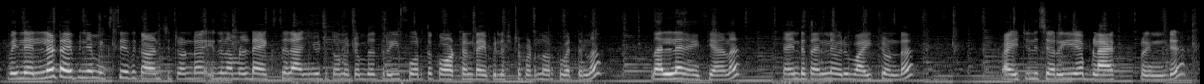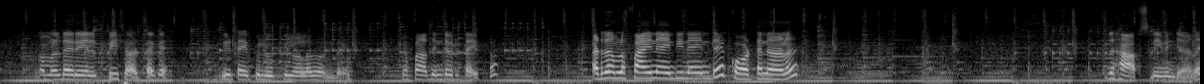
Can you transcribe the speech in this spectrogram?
അപ്പോൾ ഇതിൽ എല്ലാ ടൈപ്പും ഞാൻ മിക്സ് ചെയ്ത് കാണിച്ചിട്ടുണ്ട്. ഇത് നമ്മളുടെ എക്സൽ അഞ്ഞൂറ്റി തൊണ്ണൂറ്റൊമ്പത് ത്രീ ഫോർത്ത് കോട്ടൺ ടൈപ്പിൽ ഇഷ്ടപ്പെടുന്നവർക്ക് പറ്റുന്ന നല്ല നൈറ്റിയാണ്. അതിന്റെ തന്നെ ഒരു വൈറ്റ് ഉണ്ട്. വൈറ്റിൽ ചെറിയ ബ്ലാക്ക് പ്രിന്റ് നമ്മളുടെ ഒരു എൽ പി ഷർട്ടൊക്കെ ഈ ടൈപ്പ് ലുക്കിലുള്ളതുണ്ട് അപ്പോൾ അതിന്റെ ഒരു ടൈപ്പ് അടുത്ത നമ്മൾ ഫൈവ് നയന്റി നയന്റെ കോട്ടൺ ആണ്. ഇത് ഹാഫ് സ്ലീവിന്റെ ആണ്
